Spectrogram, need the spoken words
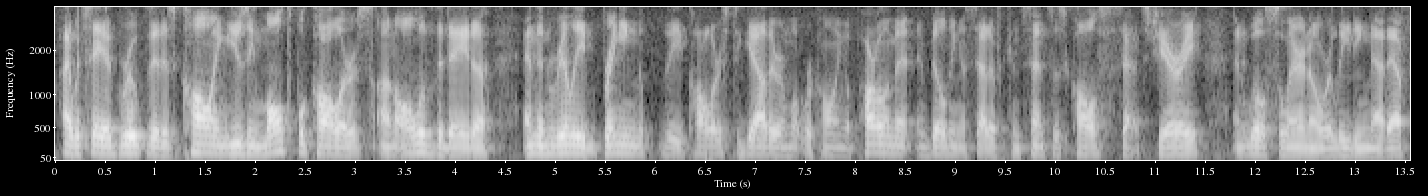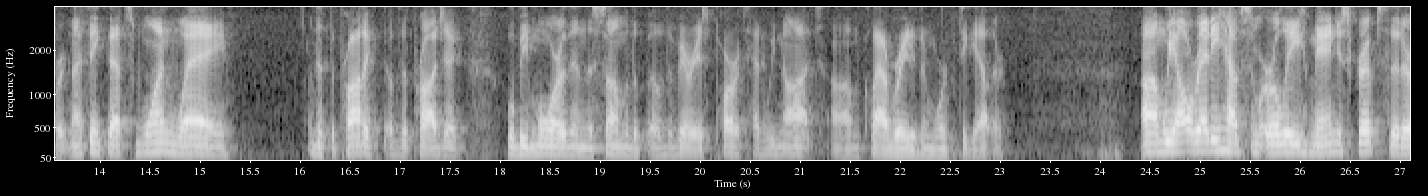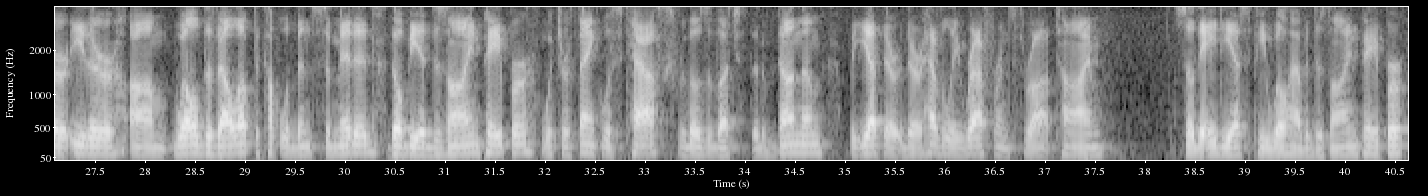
I would say, a group that is calling, using multiple callers on all of the data, and then really bringing the, the callers together in what we're calling a parliament and building a set of consensus call sets. Jerry and Will Salerno are leading that effort. And I think that's one way that the product of the project will be more than the sum of the, of the various parts had we not um, collaborated and worked together. Um, we already have some early manuscripts that are either um, well developed, a couple have been submitted. There'll be a design paper, which are thankless tasks for those of us that have done them, but yet they're, they're heavily referenced throughout time. So the ADSP will have a design paper.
